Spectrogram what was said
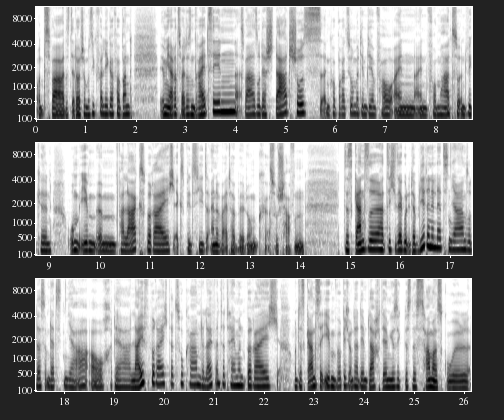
und zwar das der Deutsche Musikverlegerverband im Jahre 2013. Es war so der Startschuss in Kooperation mit dem DMV ein, ein Format zu entwickeln, um eben im Verlagsbereich explizit eine Weiterbildung zu schaffen. Das Ganze hat sich sehr gut etabliert in den letzten Jahren, sodass im letzten Jahr auch der Live-Bereich dazu kam, der Live-Entertainment-Bereich und das Ganze eben wirklich unter dem Dach der Music Business Summer School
